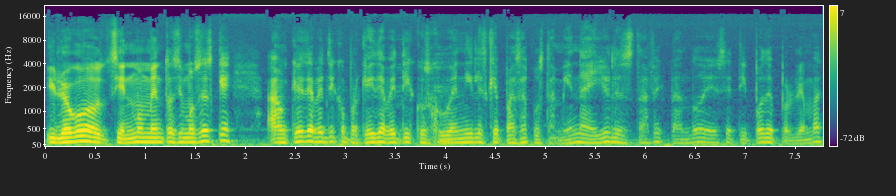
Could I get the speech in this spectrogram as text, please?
Y luego si en un momento decimos, es que aunque es diabético, porque hay diabéticos juveniles, ¿qué pasa? Pues también a ellos les está afectando ese tipo de problemas.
